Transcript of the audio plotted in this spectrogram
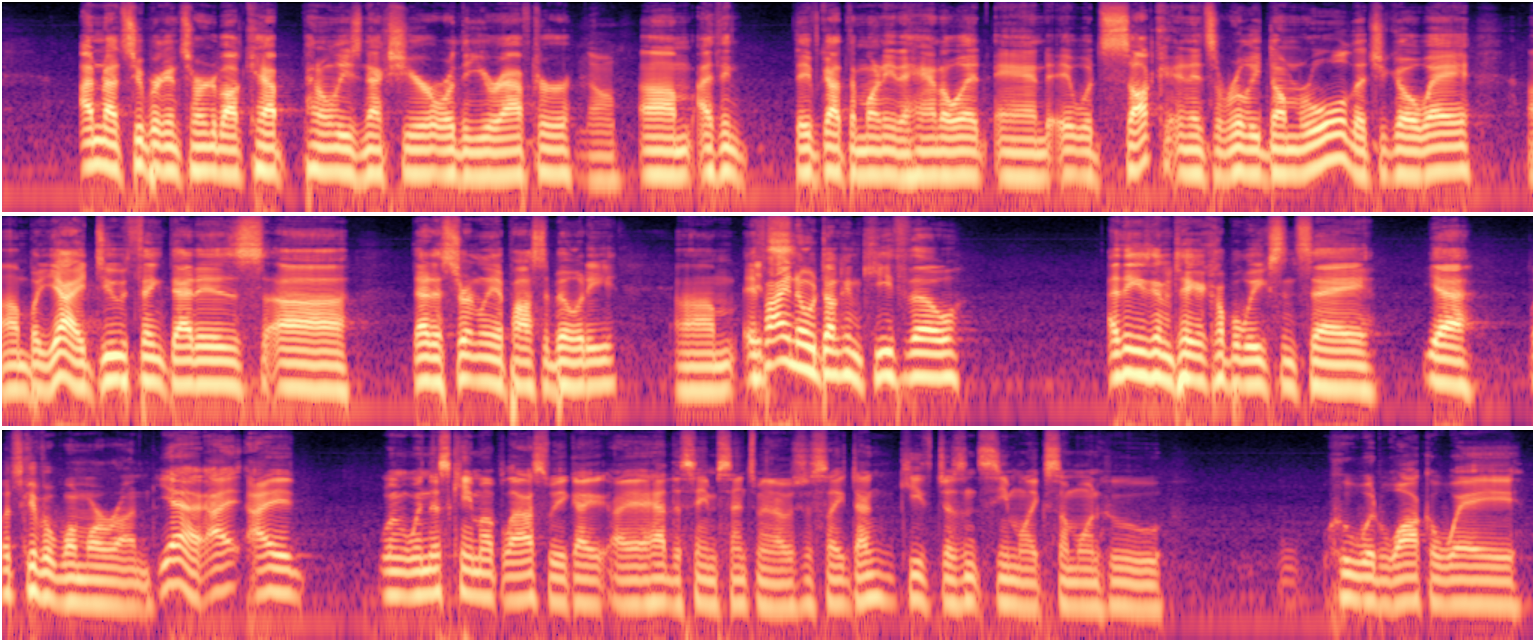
I'm not super concerned about cap penalties next year or the year after. No. Um, I think they've got the money to handle it, and it would suck, and it's a really dumb rule that should go away. Um, but yeah, I do think that is uh, that is certainly a possibility. Um, if It's- I know Duncan Keith, though, I think he's going to take a couple weeks and say, "Yeah, let's give it one more run." Yeah, I, I when when this came up last week, I, I had the same sentiment. I was just like, Duncan Keith doesn't seem like someone who who would walk away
